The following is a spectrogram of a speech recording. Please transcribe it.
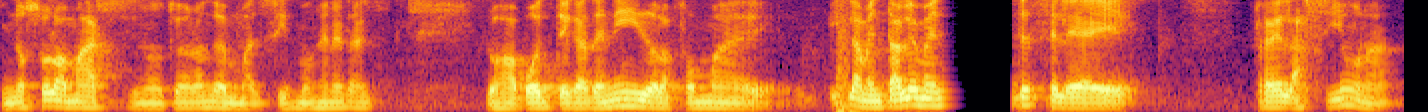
Y no solo a Marx, sino estoy hablando del marxismo en general. Los aportes que ha tenido, la forma de... Y lamentablemente se le relaciona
